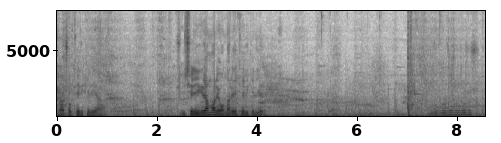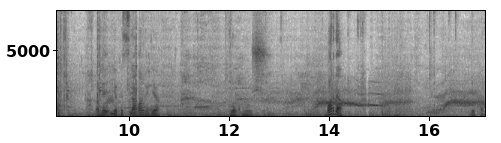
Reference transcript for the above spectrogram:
Şunlar çok tehlikeli ya. Şu içeriye giren var ya onlar en tehlikelileri. Vur vur vur vur vur. Bende yakın silah var mıydı ya? Yokmuş. Var da. Yok lan.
